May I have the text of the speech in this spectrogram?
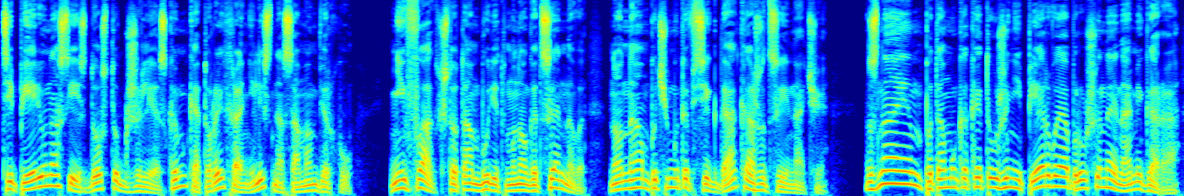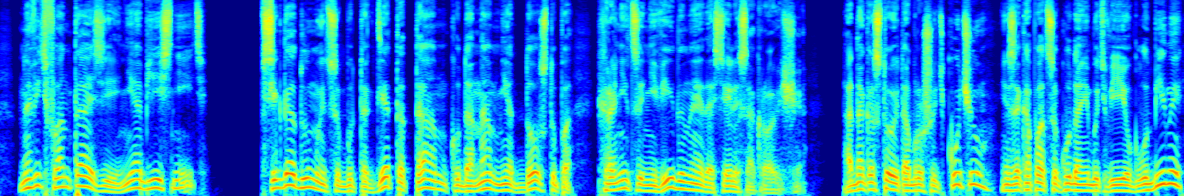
Теперь у нас есть доступ к железкам, которые хранились на самом верху. Не факт, что там будет много ценного, но нам почему-то всегда кажется иначе. Знаем, потому как это уже не первая обрушенная нами гора, но ведь фантазии не объяснить. Всегда думается, будто где-то там, куда нам нет доступа, хранится невиданное доселе сокровище. Однако стоит обрушить кучу и закопаться куда-нибудь в ее глубины,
